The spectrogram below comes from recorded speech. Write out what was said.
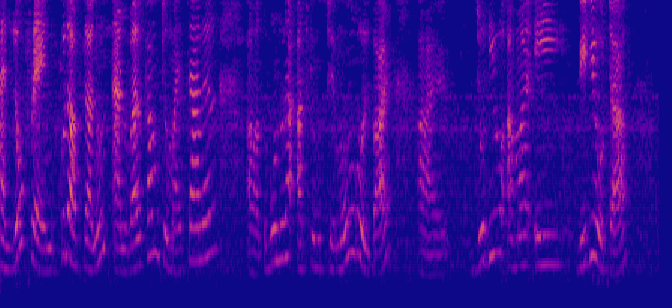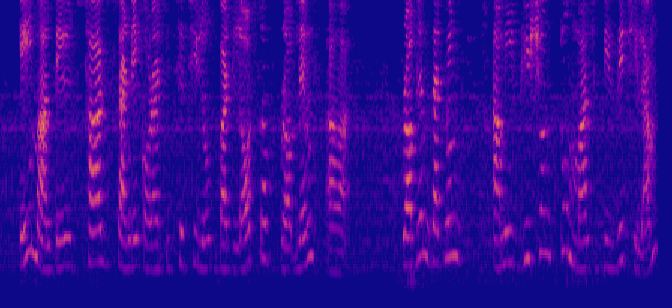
Hello friends, good afternoon and welcome to my channel. তো বন্ধুরা, আজকে হচ্ছে মঙ্গলবার। আর যদিও আমার এই ভিডিওটা এই মান্থের থার্ড সানডে করার ইচ্ছে ছিল but lots of problems problems that means আমি ভীষণ টু মাচ বিজি ছিলাম।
